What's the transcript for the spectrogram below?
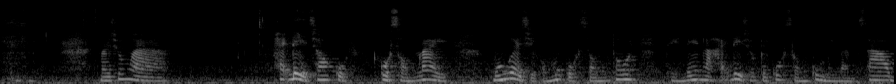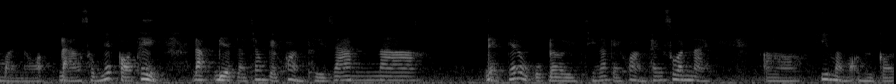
Nói chung là hãy để cho cuộc cuộc sống này mỗi người chỉ có một cuộc sống thôi. Thế nên là hãy để cho cái cuộc sống của mình làm sao mà nó đáng sống nhất có thể. Đặc biệt là trong cái khoảng thời gian à, đẹp nhất của cuộc đời chính là cái khoảng thanh xuân này uh, khi mà mọi người có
